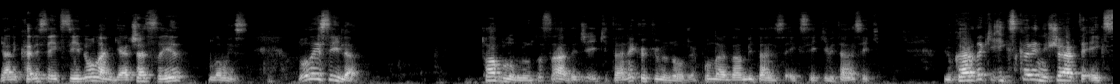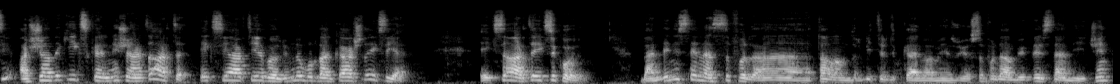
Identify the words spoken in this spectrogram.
Yani karesi eksi 7 olan gerçel sayı bulamayız. Dolayısıyla tablomuzda sadece iki tane kökümüz olacak. Bunlardan bir tanesi eksi 2 bir tanesi 2. Yukarıdaki x karenin işareti eksi, aşağıdaki x karenin işareti artı. Eksi artıya böldüğümde buradan karşıda eksi geldi. Eksi artı eksi koydum. Benden istenilen sıfırda ha, tamamdır bitirdik galiba mevzuyu. Sıfırdan büyükler istendiği için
